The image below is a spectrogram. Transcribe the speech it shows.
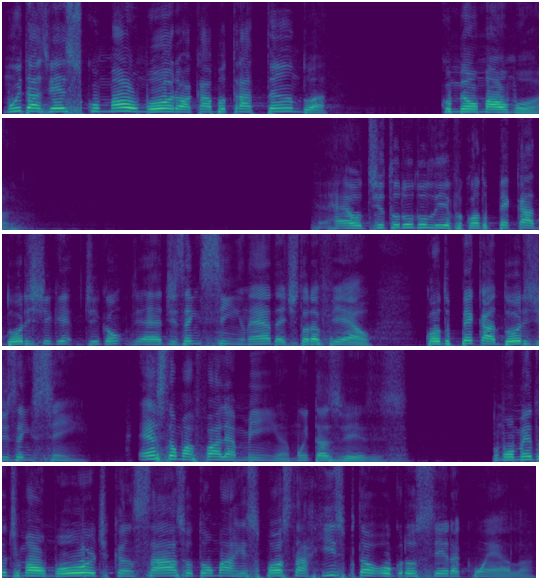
Muitas vezes, com mau humor, eu acabo tratando-a com meu mau humor. É o título do livro, quando pecadores digam, é, dizem sim, né, da editora Fiel. Quando pecadores dizem sim. Esta é uma falha minha, muitas vezes. No momento de mau humor, de cansaço, eu dou uma resposta ríspida ou grosseira com ela.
